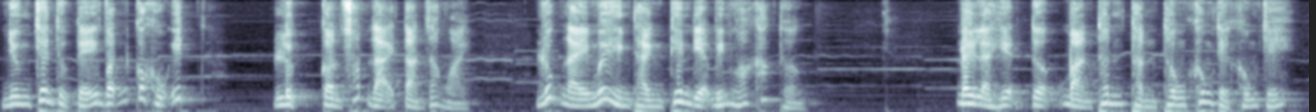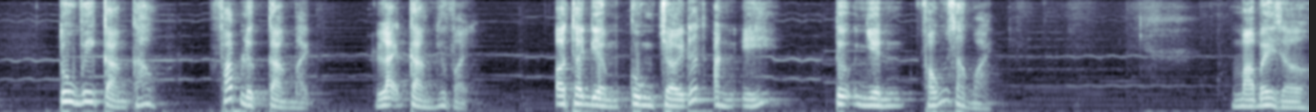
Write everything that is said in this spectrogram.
Nhưng trên thực tế vẫn có không ít Lực còn sót lại tàn ra ngoài, Lúc này mới hình thành thiên địa biến hóa khác thường. Đây là hiện tượng bản thân thần thông không thể khống chế. Tu vi càng cao, Pháp lực càng mạnh, Lại càng như vậy. Ở thời điểm cùng trời đất ăn ý, Tự nhiên phóng ra ngoài. Mà bây giờ,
